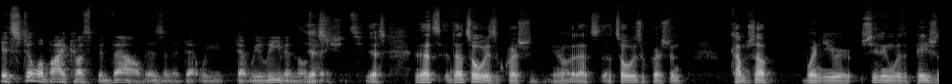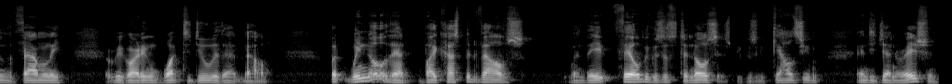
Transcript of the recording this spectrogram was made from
It's still a bicuspid valve, isn't it, that we that we leave in those yes. patients? Yes, and that's that's always a question. You know, that's that's always a question comes up when you're sitting with a patient, the family, regarding what to do with that valve. But we know that bicuspid valves when they fail because of stenosis, because of calcium and degeneration,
